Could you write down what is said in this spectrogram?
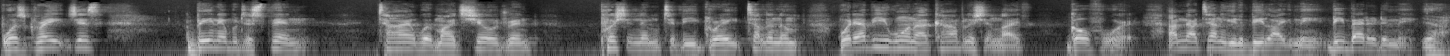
what's great? Just being able to spend time with my children, pushing them to be great, telling them whatever you want to accomplish in life, go for it. I'm not telling you to be like me. Be better than me. yeah.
